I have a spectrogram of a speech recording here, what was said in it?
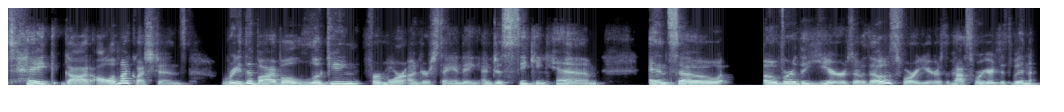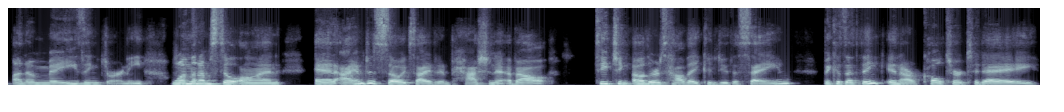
take god all of my questions read the bible looking for more understanding and just seeking him. And so over the years over those four years the past four years it's been an amazing journey one that i'm still on. And i am just so excited and passionate about teaching others how they can do the same because i think in our culture today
